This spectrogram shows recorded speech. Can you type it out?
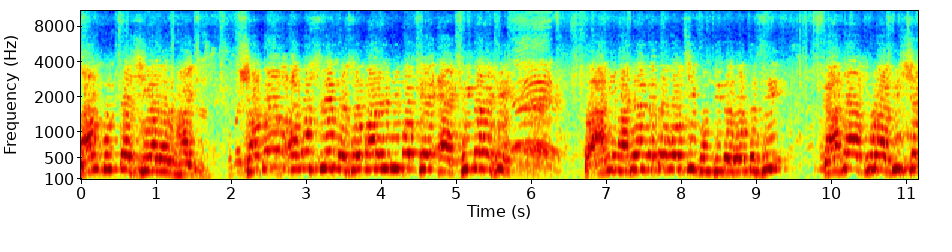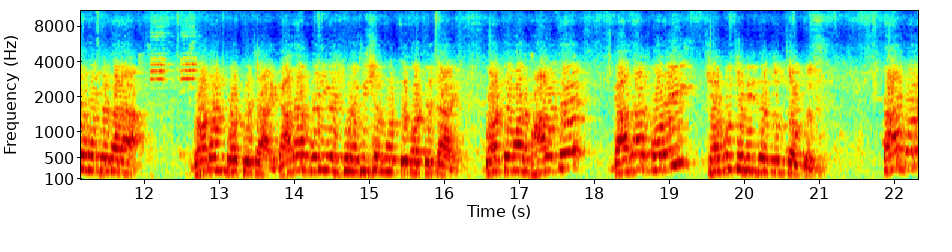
লাল কুত্তা শিয়ালের ভাই। সকল অমুসলিম মুসলমানের বিপক্ষে এক, ঠিক না ঠিক তো আমি মাঝে আগাতে বলছি গুমতিতে বলতেছি, গাজা পুরা বিশ্বের মধ্যে তারা গঠন করতে চায়। গাজার পরিবেশ পুরো বিশ্বের মধ্যে করতে চায়। বর্তমান ভারতে গাজার পরেই সর্বোচ্চ নির্যাতন চলতেছে। তারপরে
